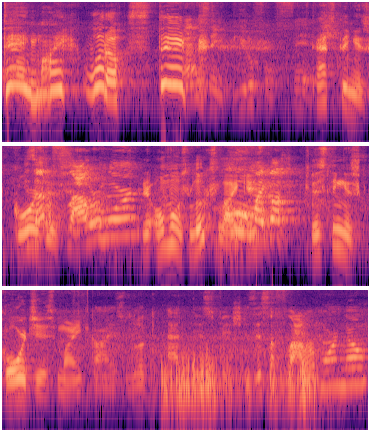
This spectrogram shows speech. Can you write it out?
Dang, Mike, what a stick. That is a beautiful That thing is gorgeous. Is that a flower horn? It almost looks like oh it. Oh my gosh. This thing is gorgeous, Mike. Guys, look at this fish. Is this a flower horn though?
